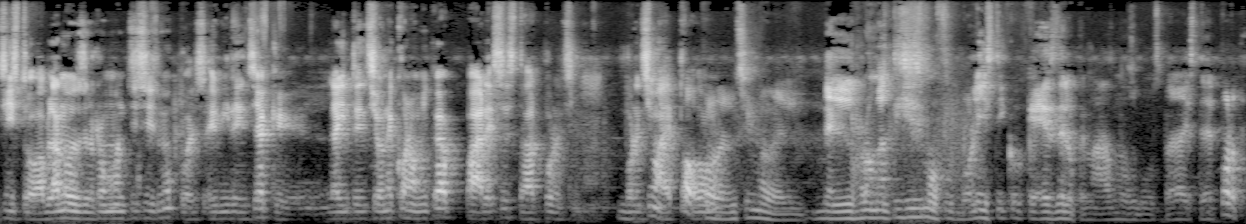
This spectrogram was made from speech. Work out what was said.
insisto, hablando desde el romanticismo, pues evidencia que la intención económica parece estar por encima, por encima de todo. ¿no? por encima del, del romanticismo futbolístico, que es de lo que más nos gusta este deporte.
